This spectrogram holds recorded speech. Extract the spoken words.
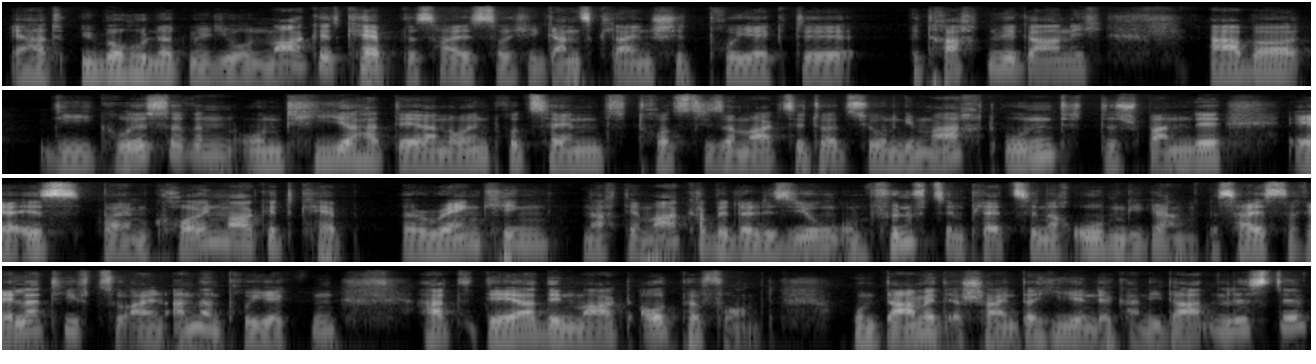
Er hat über 100 Millionen Market Cap. Das heißt, solche ganz kleinen Shit-Projekte betrachten wir gar nicht. Aber die größeren und hier hat der 9% trotz dieser Marktsituation gemacht und das Spannende, er ist beim Coin Market Cap Ranking nach der Marktkapitalisierung um 15 Plätze nach oben gegangen. Das heißt, relativ zu allen anderen Projekten hat der den Markt outperformed. Und damit erscheint er hier in der Kandidatenliste.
